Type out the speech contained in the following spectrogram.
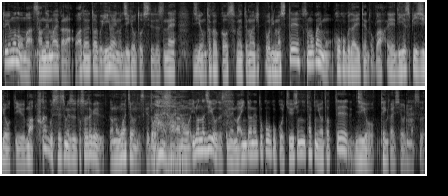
というものをまあ3年前からアドネットワーク以外の事業としてですね、事業の多角化を進めておりまして、その他にも広告代理店とか、えー、DSP 事業っていう、まあ、深く説明するとそれだけであの終わっちゃうんですけど、はいはいはい、あのいろんな事業ですね、まあ、インターネット広告を中心に多岐にわたって事業を展開しております。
